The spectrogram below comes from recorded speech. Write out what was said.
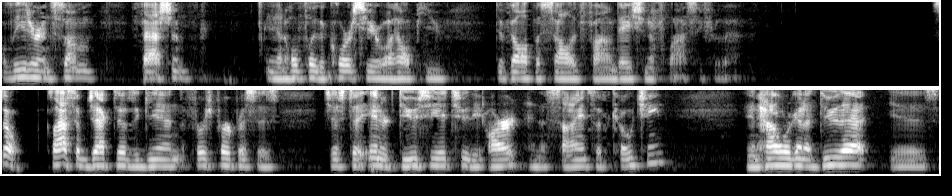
a leader in some fashion. And hopefully the course here will help you develop a solid foundation of philosophy for that. So class objectives, again, the first purpose is just to introduce you to the art and the science of coaching. And how we're going to do that is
